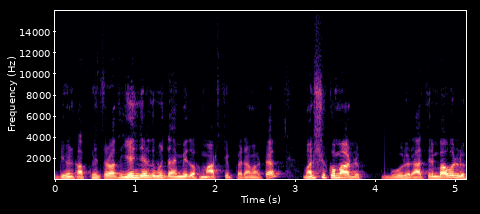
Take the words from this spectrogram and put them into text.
దేవునికి అప్పగించిన తర్వాత ఏం జరిగింది దాని మీద ఒక మాట చెప్పారన్నమాట. మనిషి కుమారుడు మూడు రాత్రి బావులు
